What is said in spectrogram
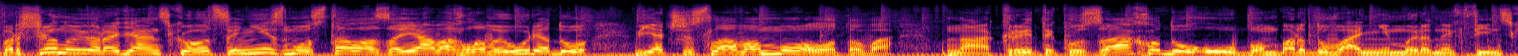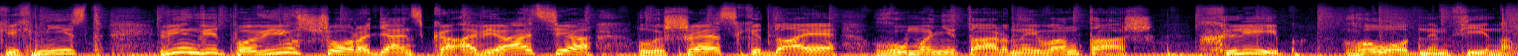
Вершиною радянського цинізму стала заява глави уряду В'ячеслава Молотова на критику заходу у бомбардуванні мирних фінських міст. Він відповів, що радянська авіація лише скидає гуманітарний вантаж хліб голодним фінам.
